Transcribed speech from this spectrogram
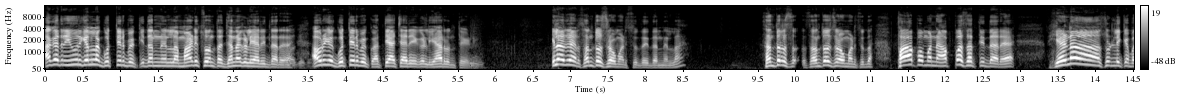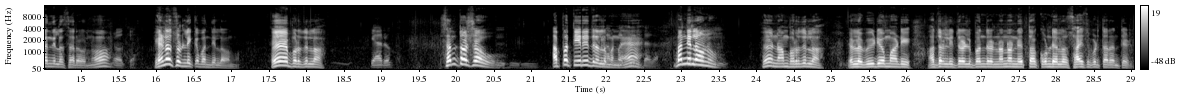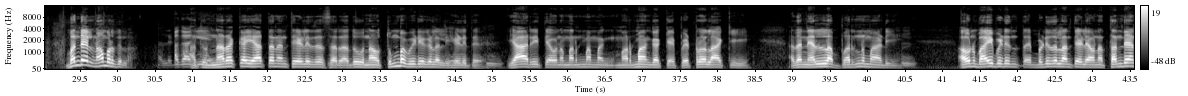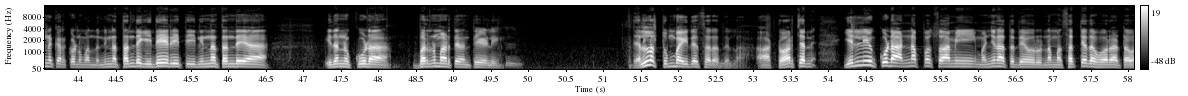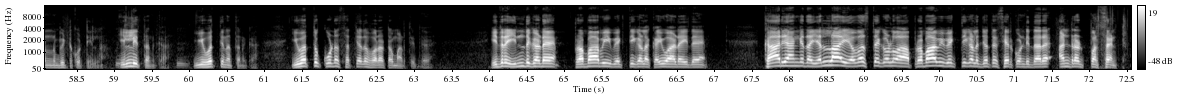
ಹಾಗಾದರೆ ಇವರಿಗೆಲ್ಲ ಗೊತ್ತಿರಬೇಕು ಇದನ್ನೆಲ್ಲ ಮಾಡಿಸುವಂಥ ಜನಗಳು ಯಾರಿದ್ದಾರೆ? ಅವರಿಗೆ ಗೊತ್ತಿರಬೇಕು ಅತ್ಯಾಚಾರಿಗಳು ಯಾರು ಅಂತೇಳಿ ಇಲ್ಲಾಂದ್ರೆ ಯಾರು ಸಂತೋಷ್ ರಾವ್ ಮಾಡಿಸೋದ ಇದನ್ನೆಲ್ಲ? ಸಂತೋಷ ಸಂತೋಷ್ ರಾವ್ ಮಾಡಿಸೋದ ಪಾಪ ಮೊನ್ನೆ ಅಪ್ಪ ಸತ್ತಿದ್ದಾರೆ. ಹೆಣ ಸುಡ್ಲಿಕ್ಕೆ ಬಂದಿಲ್ಲ ಸರ್ ಅವನು. ಹೆಣ ಸುಡ್ಲಿಕ್ಕೆ ಬಂದಿಲ್ಲ ಅವನು. ಏ ಬರೋದಿಲ್ಲ. ಯಾರು? ಸಂತೋಷ್ ರಾವ್. ಅಪ್ಪ ತೀರಿದ್ರಲ್ಲ ಮೊನ್ನೆ? ಬಂದಿಲ್ಲ ಅವನು. ಏ ನಾನು ಬರೋದಿಲ್ಲ. ಎಲ್ಲ ವಿಡಿಯೋ ಮಾಡಿ ಅದರಲ್ಲಿ ಇದರಲ್ಲಿ ಬಂದರೆ ನನ್ನನ್ನು ಎತ್ತಾಕೊಂಡು ಎಲ್ಲ ಸಾಯಿಸಿಬಿಡ್ತಾರೆ ಅಂತೇಳಿ ಬಂದೇ ಇಲ್ಲ ನಾನು ಬರೋದಿಲ್ಲ. ಅದು ನರಕ ಯಾತನ ಅಂತ ಹೇಳಿದ್ರೆ ಸರ್ ಅದು ನಾವು ತುಂಬ ವಿಡಿಯೋಗಳಲ್ಲಿ ಹೇಳಿದ್ದೇವೆ. ಯಾವ ರೀತಿ ಅವನ ಮರ್ಮ ಮರ್ಮಾಂಗಕ್ಕೆ ಪೆಟ್ರೋಲ್ ಹಾಕಿ ಅದನ್ನೆಲ್ಲ ಬರ್ನ್ ಮಾಡಿ ಅವನು ಬಾಯಿ ಬಿಡಿಂತ ಬಿಡಿದಲ್ಲ ಅಂತೇಳಿ ಅವನ ತಂದೆಯನ್ನು ಕರ್ಕೊಂಡು ಬಂದು ನಿನ್ನ ತಂದೆಗೆ ಇದೇ ರೀತಿ ನಿನ್ನ ತಂದೆಯ ಇದನ್ನು ಕೂಡ ಬರ್ನ್ ಮಾಡ್ತೇವೆ ಅಂತ ಹೇಳಿ ಅದೆಲ್ಲ ತುಂಬ ಇದೆ ಸರ್ ಅದೆಲ್ಲ. ಆ ಟಾರ್ಚರ್ ಎಲ್ಲಿಯೂ ಕೂಡ ಅಣ್ಣಪ್ಪ ಸ್ವಾಮಿ ಮಂಜುನಾಥ ದೇವರು ನಮ್ಮ ಸತ್ಯದ ಹೋರಾಟವನ್ನು ಬಿಟ್ಟುಕೊಟ್ಟಿಲ್ಲ. ಇಲ್ಲಿ ತನಕ, ಈ ಹೊತ್ತಿನ ತನಕ. ಇವತ್ತು ಕೂಡ ಸತ್ಯದ ಹೋರಾಟ ಮಾಡ್ತಿದ್ದೇವೆ. ಇದರ ಹಿಂದ್ಗಡೆ ಪ್ರಭಾವಿ ವ್ಯಕ್ತಿಗಳ ಕೈವಾಡ ಇದೆ. ಕಾರ್ಯಾಂಗದ ಎಲ್ಲ ವ್ಯವಸ್ಥೆಗಳು ಆ ಪ್ರಭಾವಿ ವ್ಯಕ್ತಿಗಳ ಜೊತೆ ಸೇರಿಕೊಂಡಿದ್ದಾರೆ ಹಂಡ್ರೆಡ್ ಪರ್ಸೆಂಟ್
